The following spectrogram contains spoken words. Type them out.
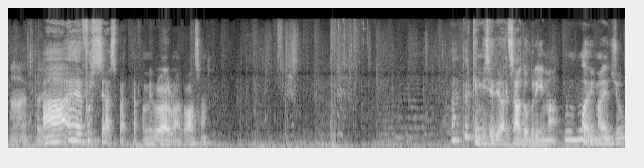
Ah, e poi... Ah, eh, forse... Aspetta, fammi provare una cosa. Eh, perché mi sei rialzato prima? Mm, Ora rimane giù.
